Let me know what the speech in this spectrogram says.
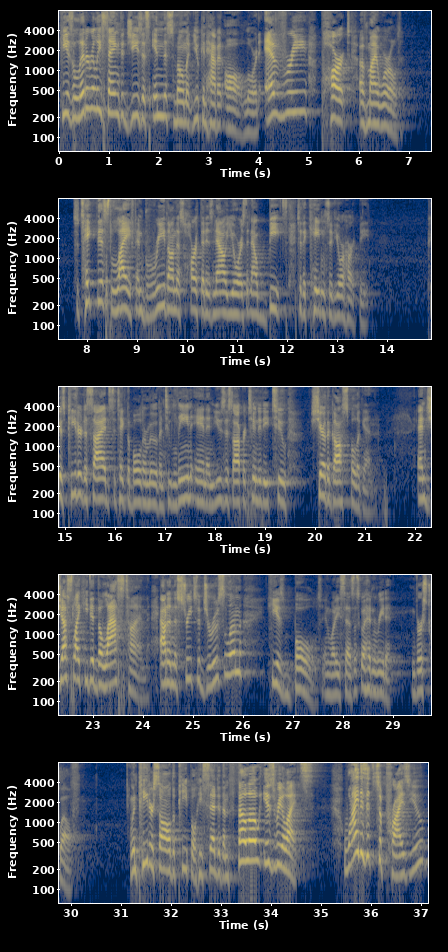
He is literally saying to Jesus in this moment, You can have it all, Lord, every part of my world. So take this life and breathe on this heart that is now yours, that now beats to the cadence of your heartbeat. Because Peter decides to take the bolder move and to lean in and use this opportunity to share the gospel again. And just like he did the last time out in the streets of Jerusalem, he is bold in what he says. Let's go ahead and read it verse 12. When Peter saw the people, he said to them, Fellow Israelites, why does it surprise you?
